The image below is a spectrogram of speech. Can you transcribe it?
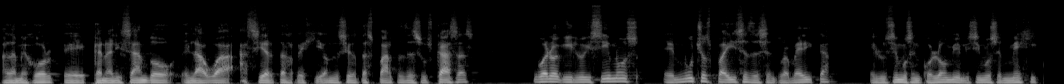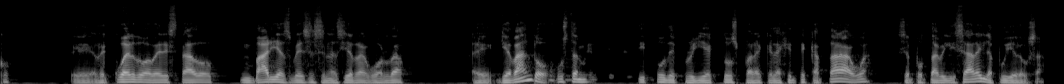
a lo mejor eh, canalizando el agua a ciertas regiones, ciertas partes de sus casas. Y bueno, y lo hicimos en muchos países de Centroamérica, lo hicimos en Colombia, lo hicimos en México. Eh, recuerdo haber estado varias veces en la Sierra Gorda llevando justamente tipo de proyectos para que la gente captara agua, se potabilizara y la pudiera usar.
